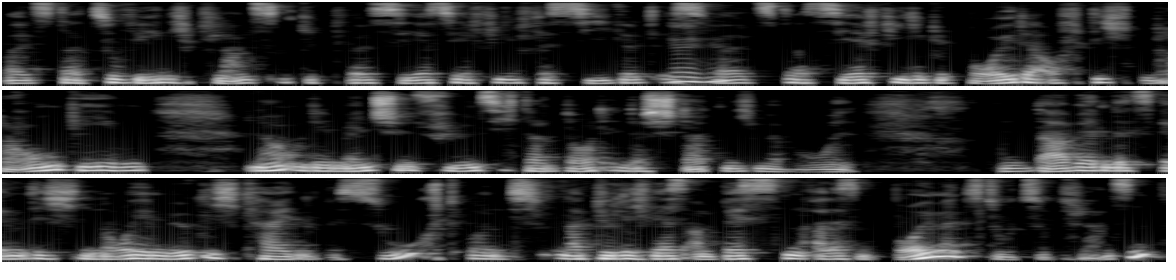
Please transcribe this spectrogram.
weil es da zu wenig Pflanzen gibt, weil es sehr, sehr viel versiegelt ist, mhm. weil es da sehr viele Gebäude auf dichten Raum geben. Na, und die Menschen fühlen sich dann dort in der Stadt nicht mehr wohl. Und da werden letztendlich neue Möglichkeiten besucht. Und natürlich wäre es am besten, alles mit Bäumen zuzupflanzen.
